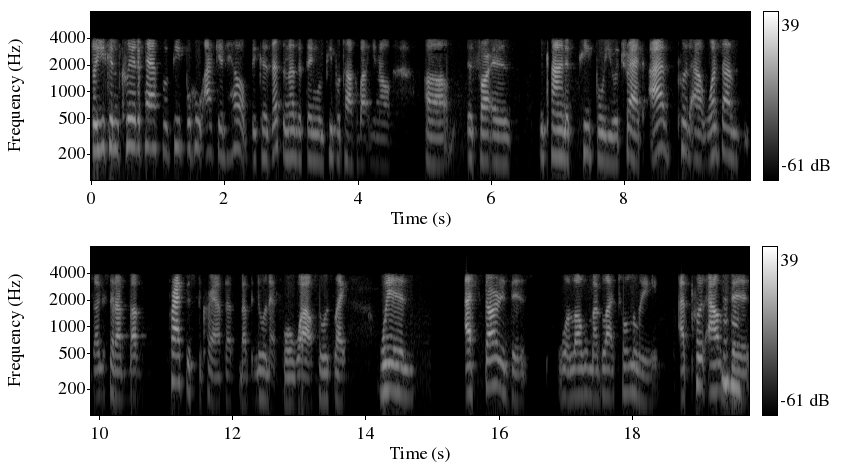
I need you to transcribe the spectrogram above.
so you can clear the path for people who I can help because that's another thing when people talk about you know um, as far as the kind of people you attract. I've put out once I like I said I've, I've practiced the craft. I've, I've been doing that for a while. So it's like when I started this well, along with my black tourmaline, I put out Mhm. that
